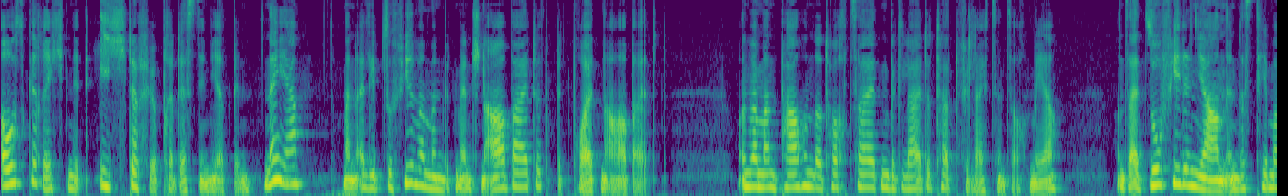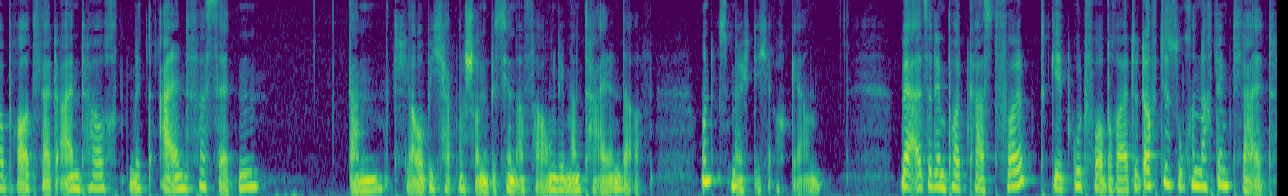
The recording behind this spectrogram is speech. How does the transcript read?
ausgerechnet ich dafür prädestiniert bin? Naja, man erlebt so viel, wenn man mit Menschen arbeitet, mit Bräuten arbeitet. Und wenn man ein paar hundert Hochzeiten begleitet hat, vielleicht sind es auch mehr, und seit so vielen Jahren in das Thema Brautkleid eintaucht mit allen Facetten, dann glaube ich, hat man schon ein bisschen Erfahrung, die man teilen darf. Und das möchte ich auch gern. Wer also dem Podcast folgt, geht gut vorbereitet auf die Suche nach dem Kleid,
